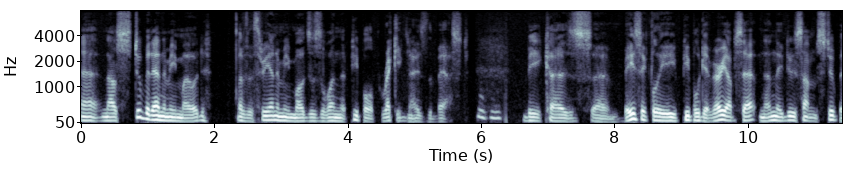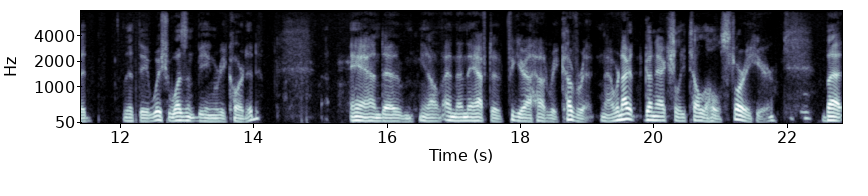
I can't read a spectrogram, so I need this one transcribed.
Uh, now, stupid enemy mode of the three enemy modes is the one that people recognize the best. Mm-hmm because uh, basically people get very upset and then they do something stupid that they wish wasn't being recorded. And uh, you know and then they have to figure out how to recover it. Now we're not going to actually tell the whole story here mm-hmm. but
